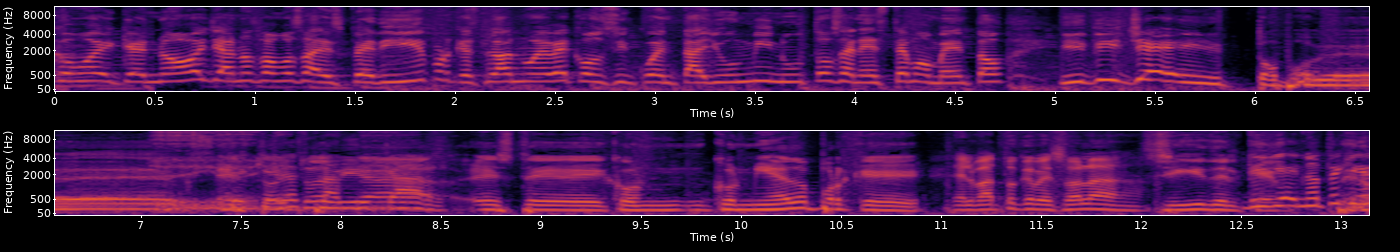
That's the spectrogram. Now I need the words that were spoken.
como de que no, ya nos vamos a despedir porque es las 9 con 51 minutos en este momento. Y DJ Topo ¿qué Estoy quieres todavía platicar? este, con, con miedo porque... El vato que besó a la... Sí, del que... DJ, no te pero-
